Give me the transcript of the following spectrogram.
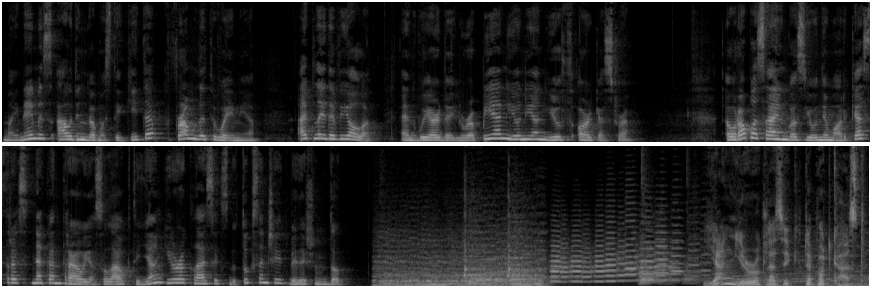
my name is Audinga Musteikite from Lithuania. I play the viola and we are the European Union Youth Orchestra. ES jaunimo orkestras nekantrauja sulaukti Young Euro Classics 2022. Young Euro Classic, der Podcast.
